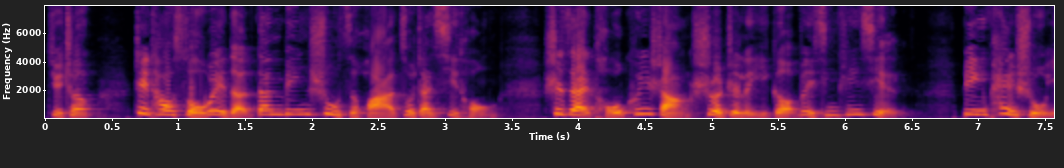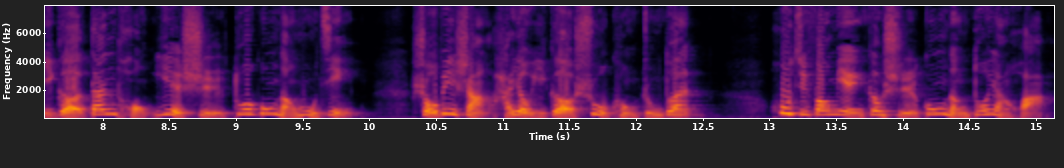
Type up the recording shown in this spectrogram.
据称。这套所谓的单兵数字化作战系统是在头盔上设置了一个卫星天线，并配属一个单筒夜视多功能目镜，手臂上还有一个数控终端。护具方面更是功能多样化，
